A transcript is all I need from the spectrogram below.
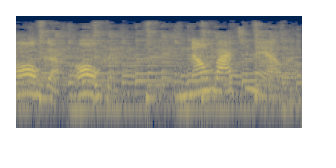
Olga, Olga, não bate nela.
